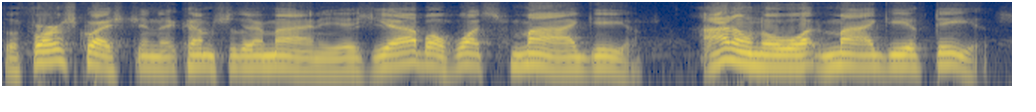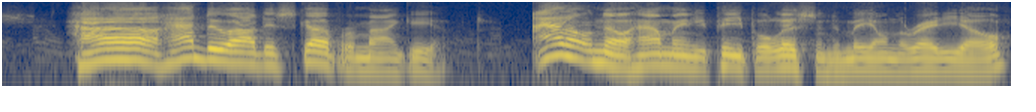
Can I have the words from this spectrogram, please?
the first question that comes to their mind is, yeah, but what's my gift? I don't know what my gift is. How, how do I discover my gift? I don't know how many people listen to me on the radio.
